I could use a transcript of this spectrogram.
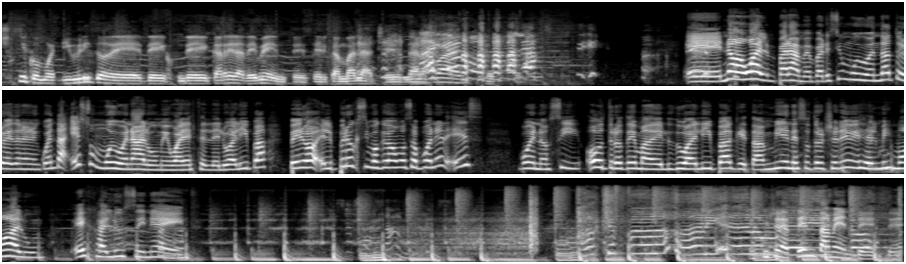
yo soy como el librito de, de, de carrera de mentes, el cambalache. Tal La- cual. Eh, no, igual, pará, me pareció un muy buen dato, lo voy a tener en cuenta. Es un muy buen álbum, igual este, el de Dua Lipa, pero el próximo que vamos a poner es, bueno, sí, otro tema del Dua Lipa, que también es otro choreo y es del mismo álbum, es Hallucinate. Escuchen atentamente este. ¿eh?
